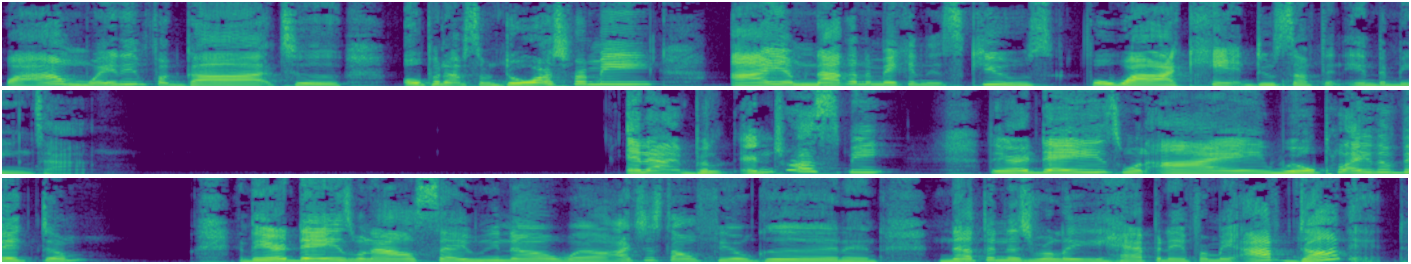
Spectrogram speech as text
while I'm waiting for God to open up some doors for me. I am not going to make an excuse for why I can't do something in the meantime. And I and trust me, there are days when I will play the victim. And there are days when I'll say, you know, well, I just don't feel good and nothing is really happening for me. I've done it.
